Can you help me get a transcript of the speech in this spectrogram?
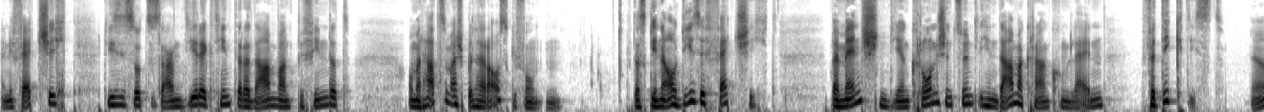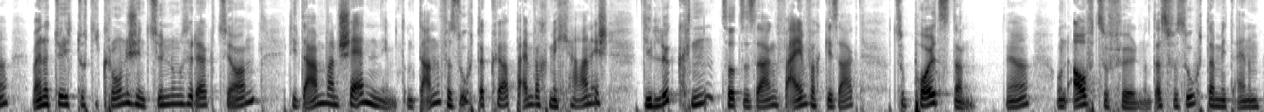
Eine Fettschicht, die sich sozusagen direkt hinter der Darmwand befindet. Und man hat zum Beispiel herausgefunden, dass genau diese Fettschicht bei Menschen, die an chronisch entzündlichen Darmerkrankungen leiden, verdickt ist. Ja, weil natürlich durch die chronische Entzündungsreaktion die Darmwand Schäden nimmt. Und dann versucht der Körper einfach mechanisch die Lücken, sozusagen vereinfacht gesagt, zu polstern ja, und aufzufüllen. Und das versucht er mit einem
